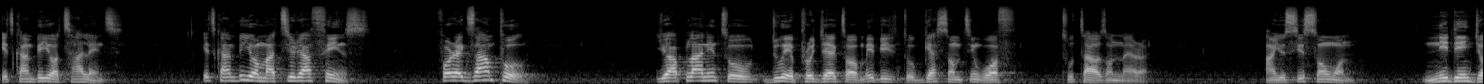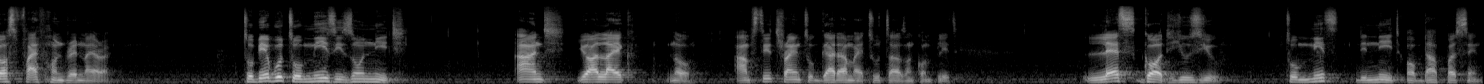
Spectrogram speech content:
it can be your talent, it can be your material things. For example, you are planning to do a project or maybe to get something worth 2,000 naira, and you see someone needing just 500 naira to be able to meet his own need. And you are like, no, I'm still trying to gather my 2,000 complete. Let God use you to meet the need of that person.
